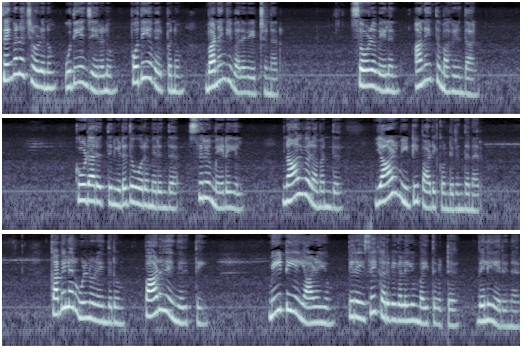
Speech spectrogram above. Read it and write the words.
செங்கனச்சோழனும் உதயஞ்சேரலும் புதிய வெப்பனும் வணங்கி வரவேற்றனர். சோழவேலன் அனைத்து மகிழ்ந்தான். கூடாரத்தின் இடது ஓரம் இருந்த சிறு மேடையில் நால்வர் அமர்ந்து யாழ் மீட்டி பாடிக்கொண்டிருந்தனர். கபிலர் உள்நுழைந்ததும் பாடலை நிறுத்தி மீட்டிய யாழையும் பிற இசைக்கருவிகளையும் வைத்துவிட்டு வெளியேறினர்.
